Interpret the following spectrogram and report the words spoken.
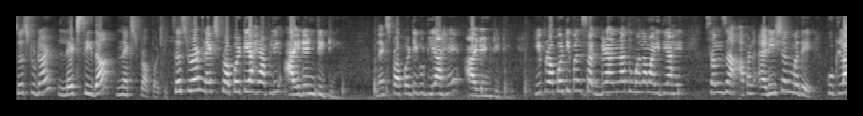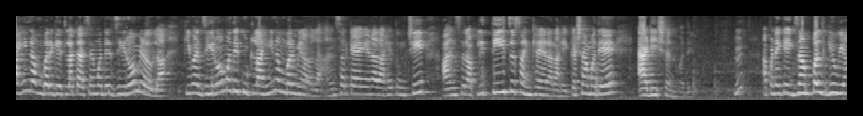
So student let see the next property so student next property आहे आपली आयडेंटिटी नेक्स्ट प्रॉपर्टी कुठली आहे? आयडेंटिटी ही प्रॉपर्टी पण सगळ्यांना तुम्हाला माहिती आहे. समजा आपण ॲडिशनमध्ये कुठलाही नंबर घेतला त्याच्यामध्ये झिरो मिळवला किंवा झिरोमध्ये कुठलाही नंबर मिळवला आन्सर काय येणार आहे तुमची? आन्सर आपली तीच संख्या येणार आहे. कशामध्ये? ॲडिशनमध्ये आपण एक एक्झाम्पल घेऊया.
